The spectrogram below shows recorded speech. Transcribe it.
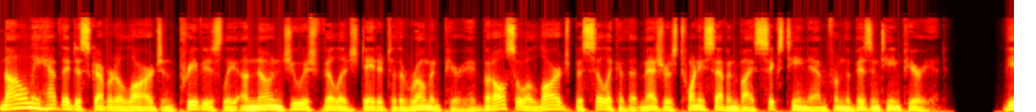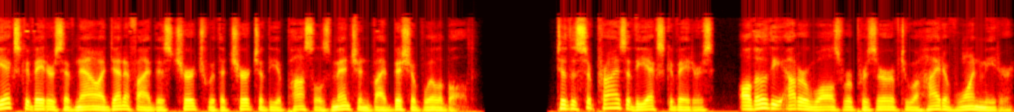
Not only have they discovered a large and previously unknown Jewish village dated to the Roman period, but also a large basilica that measures 27 by 16 m from the Byzantine period. The excavators have now identified this church with the Church of the Apostles mentioned by Bishop Willibald. To the surprise of the excavators, although the outer walls were preserved to a height of 1 meter,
